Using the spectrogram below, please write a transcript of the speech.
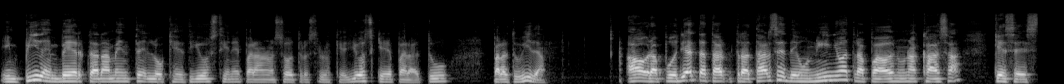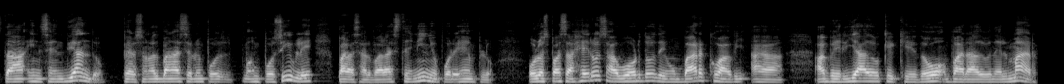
impiden ver claramente lo que Dios tiene para nosotros, lo que Dios quiere para tu, para tu vida. Ahora, podría tratarse de un niño atrapado en una casa que se está incendiando. Personas van a hacer lo imposible para salvar a este niño, por ejemplo. O los pasajeros a bordo de un barco averiado que quedó varado en el mar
